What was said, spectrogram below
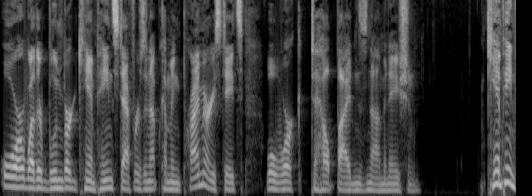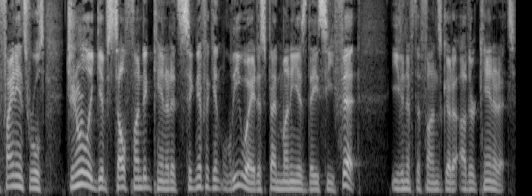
or whether Bloomberg campaign staffers in upcoming primary states will work to help Biden's nomination. Campaign finance rules generally give self funded candidates significant leeway to spend money as they see fit, even if the funds go to other candidates.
